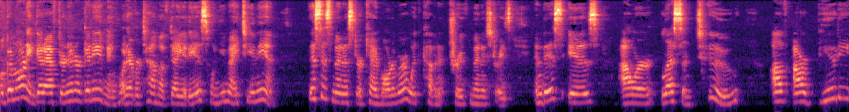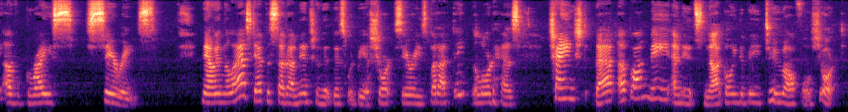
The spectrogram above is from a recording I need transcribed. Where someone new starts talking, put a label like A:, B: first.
A: Well, good morning, good afternoon, or good evening, whatever time of day it is when you may tune in. This is Minister Kay Mortimer with Covenant Truth Ministries, and this is our lesson two of our Beauty of Grace series. Now, in the last episode, I mentioned that this would be a short series, but I think the Lord has changed that up on me, and it's not going to be too awful short.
